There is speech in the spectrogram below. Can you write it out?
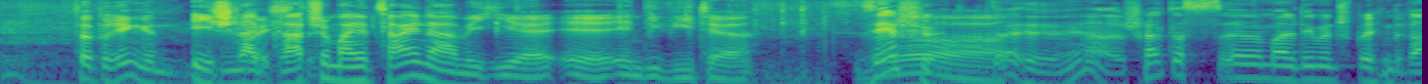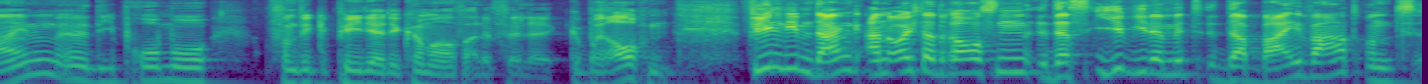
verbringen Ich schreibe gerade schon meine Teilnahme hier äh, in die Vita. Sehr so. schön. Ja, schreibt das äh, mal dementsprechend rein. Äh, die Promo von Wikipedia, die können wir auf alle Fälle gebrauchen. Vielen lieben Dank an euch da draußen, dass ihr wieder mit dabei wart und äh,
